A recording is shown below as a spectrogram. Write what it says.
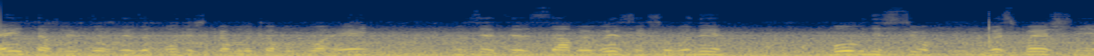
A, там їх завжди заходиш, така велика буква A. Ну, це те саме версії, що вони повністю безпечні.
